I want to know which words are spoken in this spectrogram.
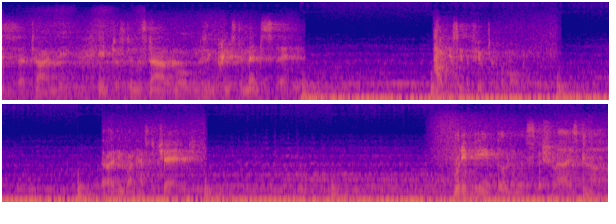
Since that time, the interest in the style of Morgan has increased immensely. How do you see the future for Morgan? I think one has to change. Would it be building a specialized car?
